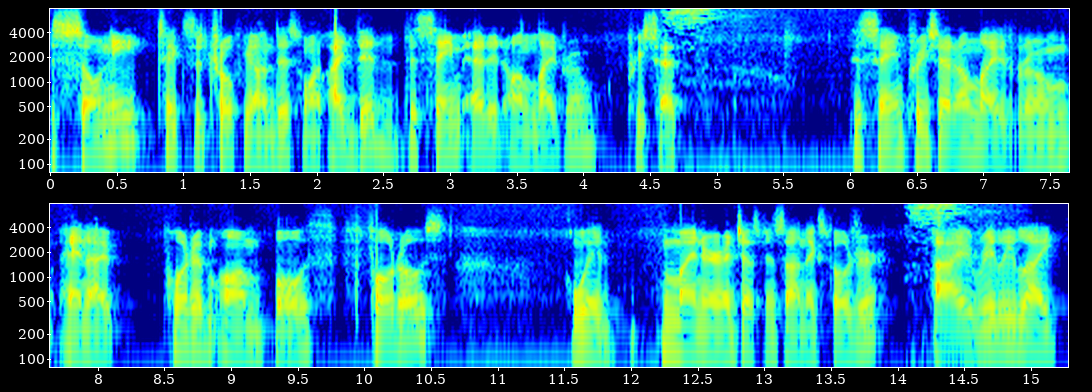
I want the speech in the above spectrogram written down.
Sony takes the trophy on this one. I did the same edit on Lightroom preset, the same preset on Lightroom, and I put them on both photos with minor adjustments on exposure. I really liked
